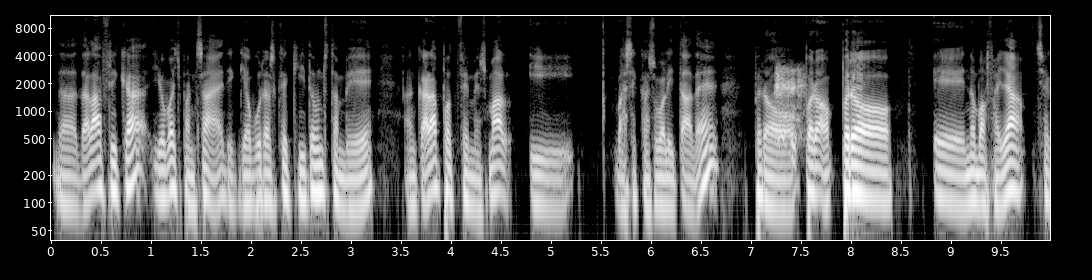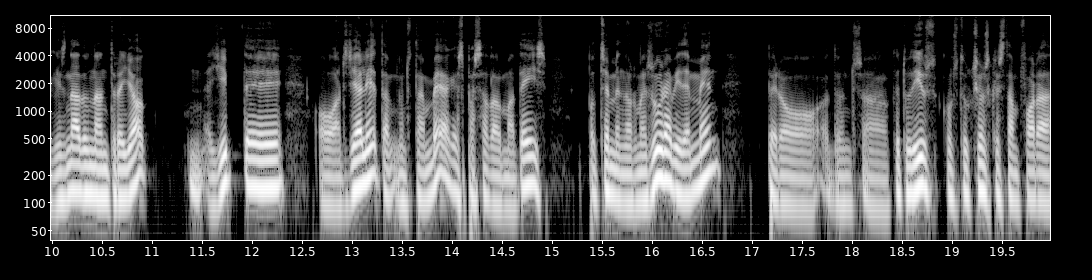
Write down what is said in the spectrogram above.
de, de l'Àfrica, jo vaig pensar, eh, dic, ja veuràs que aquí doncs, també encara pot fer més mal. I va ser casualitat, eh? Però, però, però eh, no va fallar. Si hagués anat a un altre lloc, Egipte o Argèlia, doncs també hagués passat el mateix. Potser en menor mesura, evidentment, però doncs, el que tu dius, construccions que estan fora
